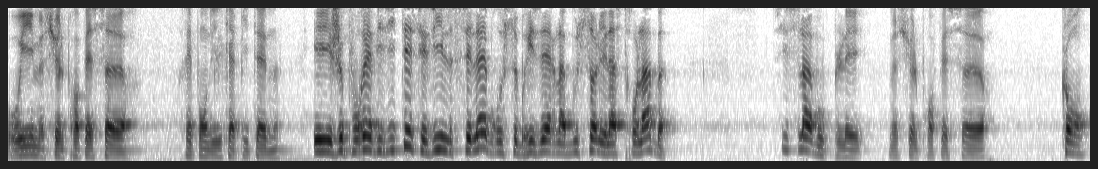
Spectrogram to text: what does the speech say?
Oui, monsieur le professeur, répondit le capitaine. Et je pourrais visiter ces îles célèbres où se brisèrent la boussole et l'astrolabe? Si cela vous plaît, monsieur le professeur. Quand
